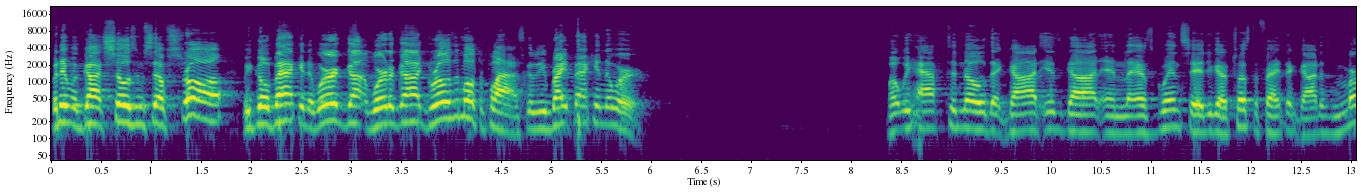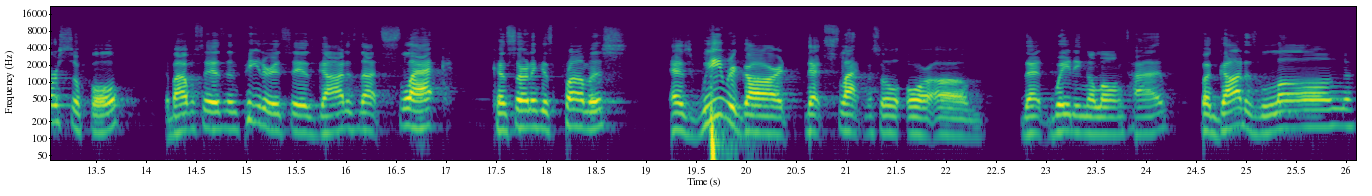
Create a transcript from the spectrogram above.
But then when God shows himself strong, we go back and the word, God, word of God grows and multiplies because we're right back in the word. But we have to know that God is God. And as Gwen said, you got to trust the fact that God is merciful. The Bible says in Peter, it says, God is not slack concerning his promise as we regard that slackness or, um, that waiting a long time. But God is long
